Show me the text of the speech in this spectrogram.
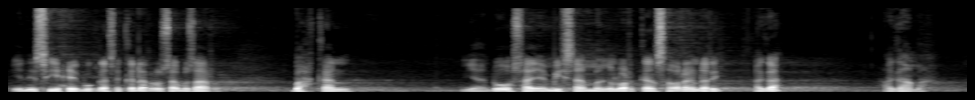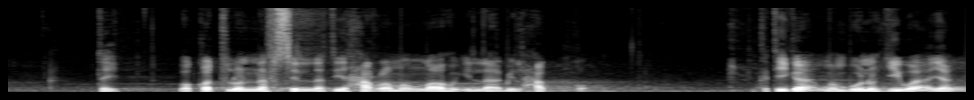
ini sihir bukan sekedar dosa besar bahkan ya dosa yang bisa mengeluarkan seorang dari aga, agama. Taib wa qatlun nafsil lati harramallahu illa bil. Ketiga, membunuh jiwa yang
